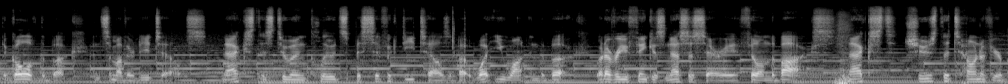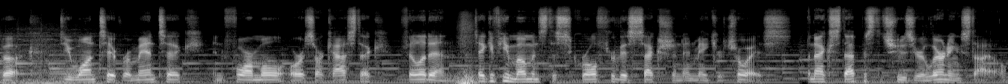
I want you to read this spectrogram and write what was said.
the goal of the book, and some other details. Next is to include specific details about what you want in the book. Whatever you think is necessary, fill in the box. Next, choose the tone of your book. Do you want it romantic, informal, or sarcastic? Fill it in. Take a few moments to scroll through this section and make your choice. The next step is to choose your learning style.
